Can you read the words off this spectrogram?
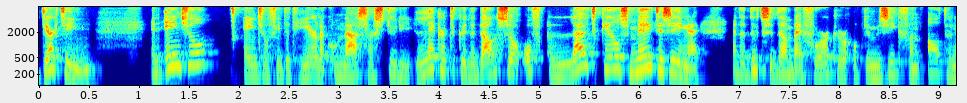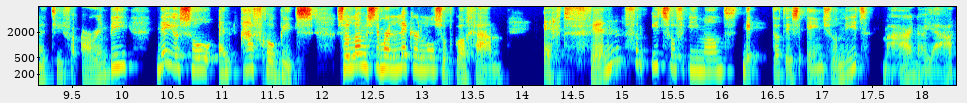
013. En Angel, Angel vindt het heerlijk om naast haar studie lekker te kunnen dansen of luidkeels mee te zingen. En dat doet ze dan bij voorkeur op de muziek van alternatieve R&B, neo-soul en afrobeats, zolang ze er maar lekker los op kan gaan echt fan van iets of iemand? Nee, dat is Angel niet. Maar nou ja,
